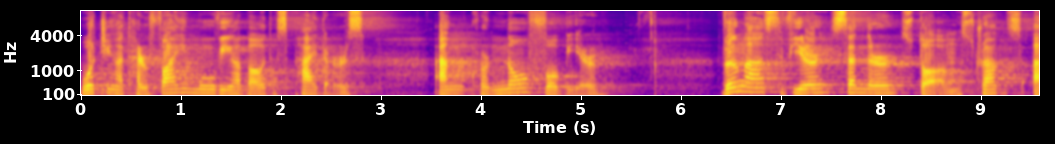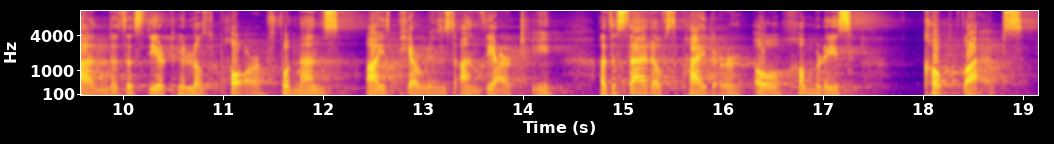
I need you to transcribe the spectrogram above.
watching a terrifying movie about spiders and Arachnophobia. When a severe thunderstorm struck and the theater lost power for months, I experienced anxiety at the sight of spider or homeless cobwebs.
